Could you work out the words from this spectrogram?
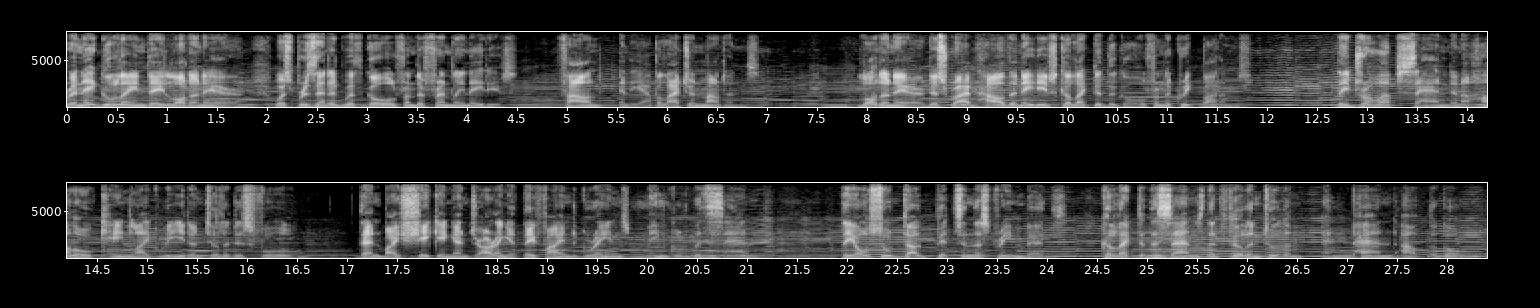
René Goulaine de Laudonnière was presented with gold from the friendly natives, found in the Appalachian Mountains. Laudonnière described how the natives collected the gold from the creek bottoms. They draw up sand in a hollow cane-like reed until it is full. Then by shaking and jarring it, they find grains mingled with sand. They also dug pits in the stream beds, collected the sands that fill into them, and panned out the gold.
